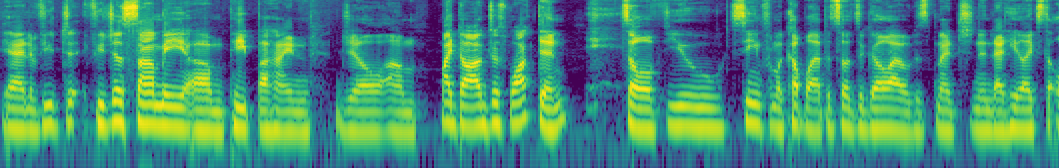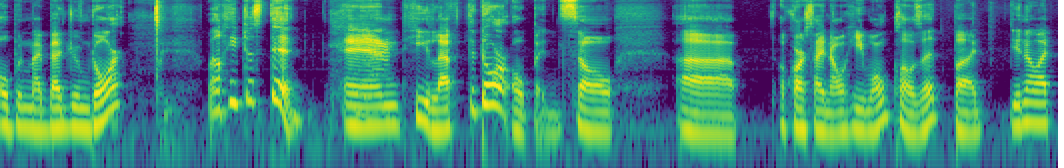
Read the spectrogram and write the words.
yeah and if you ju- if you just saw me um peep behind jill um my dog just walked in so if you seen from a couple episodes ago i was mentioning that he likes to open my bedroom door well he just did and he left the door open so uh of course i know he won't close it but you know what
